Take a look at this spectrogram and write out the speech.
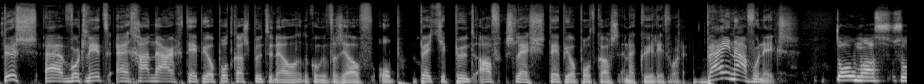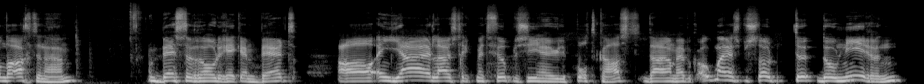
Dus eh, word lid en ga naar tpopodcast.nl. Dan kom je vanzelf op petje.af slash tpopodcast. En dan kun je lid worden. Bijna voor niks. Thomas zonder achternaam. Beste Roderick en Bert. Al een jaar luister ik met veel plezier naar jullie podcast. Daarom heb ik ook maar eens besloten te doneren.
